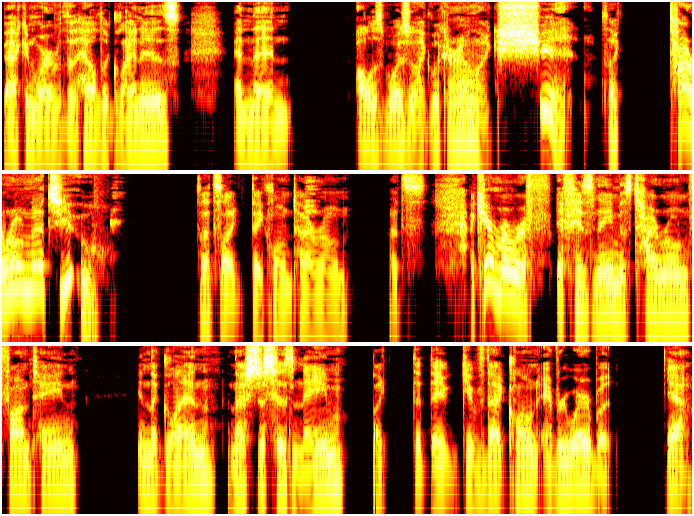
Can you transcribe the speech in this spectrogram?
back in wherever the hell the Glen is, and then all his boys are like looking around like shit. It's like Tyrone, that's you. So that's like they cloned Tyrone. That's I can't remember if if his name is Tyrone Fontaine in the Glen, and that's just his name, that they give that clone everywhere. But yeah,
